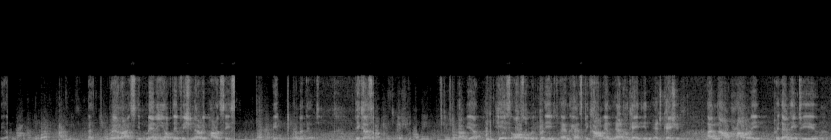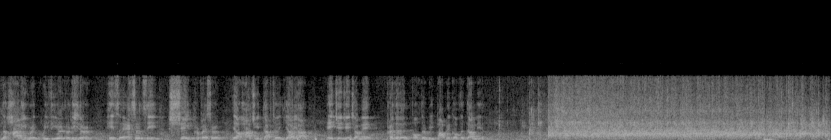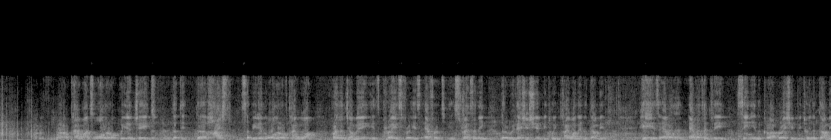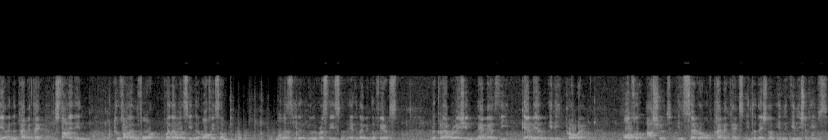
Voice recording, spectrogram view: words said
the amount of developed countries has been realized in many of the visionary policies that have been implemented. Because of his vision of the future Gambia, he is also believed and has become an advocate in education. I'm now proudly presenting to you the highly re- revered leader, His Excellency Sheikh Professor El Haji Dr. Yahya AJJ Jammeh, President of the Republic of the Gambia. Taiwan's Order of Brilliant Jade, the, the highest civilian order of Taiwan, President Jammeh is praised for his efforts in strengthening the relationship between Taiwan and the Gambia. He is evidently seen in the collaboration between the Gambia and the Taipei Tech started in 2004 when I was in the office of oversee the university's academic affairs. The collaboration named as the Gambian Elite Program also ushered in several of Taipei Tech's international in- initiatives.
